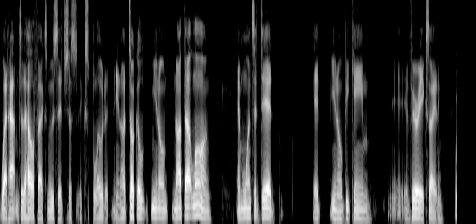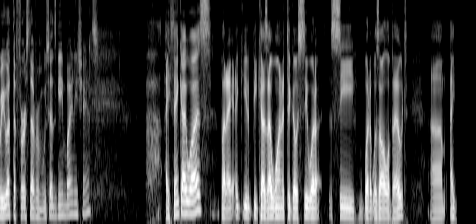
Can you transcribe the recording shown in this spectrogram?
what happened to the Halifax Mooseheads just exploded. You know, it took a you know not that long, and once it did, it you know became eh, very exciting. Were you at the first ever Mooseheads game by any chance? I think I was, but I I- because I wanted to go see what see what it was all about. Um, I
